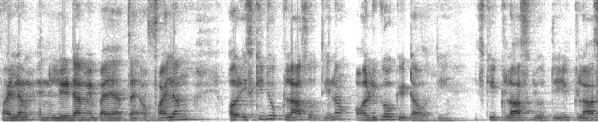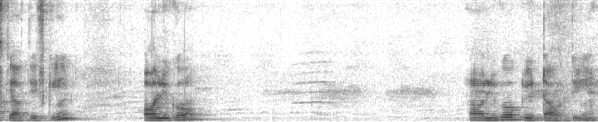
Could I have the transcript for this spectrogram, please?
फाइलम एनलीडा में पाया जाता है। और फाइलम और इसकी जो क्लास होती है ना ऑलिगो कीटा होती है। इसकी क्लास जो होती है क्लास क्या होती है इसकी? ऑलिगो कीटा होती है।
